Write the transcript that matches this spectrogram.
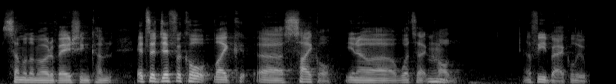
some of the motivation comes. It's a difficult like uh, cycle. You know uh, what's that called? A feedback loop.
